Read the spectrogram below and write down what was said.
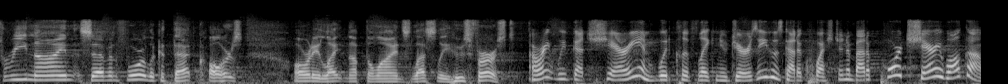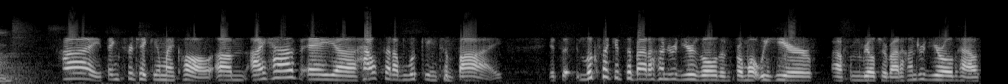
3974. Look at that. Callers already lighting up the lines. Leslie, who's first? All right. We've got Sherry in Woodcliff Lake, New Jersey, who's got a question about a porch. Sherry, welcome. Hi, thanks for taking my call. Um, I have a uh, house that I'm looking to buy. It's, it looks like it's about 100 years old, and from what we hear uh, from the realtor, about a 100 year old house.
